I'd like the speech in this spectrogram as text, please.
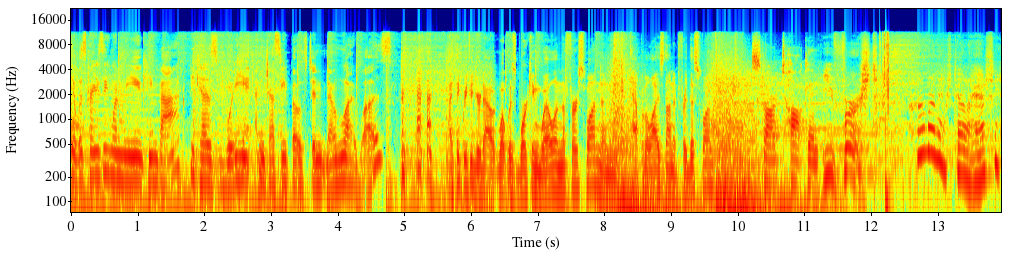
It was crazy when we came back because Woody and Jesse both didn't know who I was. I think we figured out what was working well in the first one and capitalized on it for this one. Start talking. you first. Hi, my name's Tallahassee.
